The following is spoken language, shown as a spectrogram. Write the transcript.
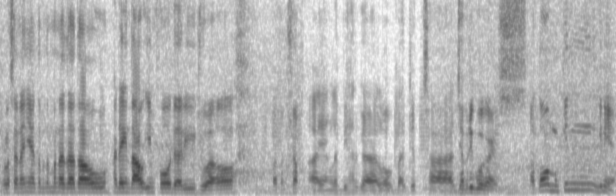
Kalau seandainya teman-teman ada tahu ada yang tahu info dari jual bottom shock uh, yang lebih harga low budget bisa japri gue guys. Atau mungkin gini ya.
